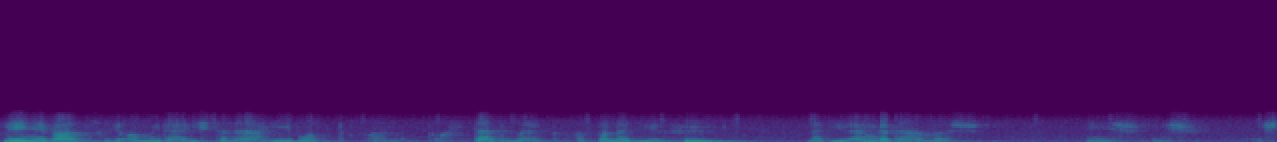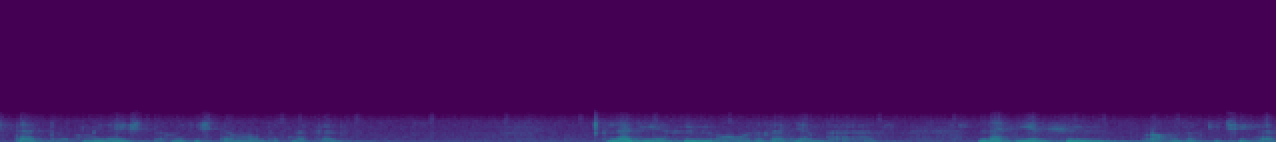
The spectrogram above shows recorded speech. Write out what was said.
Lényeg az, hogy amire Isten elhívott, azt tedd meg. Azban legyél hű, legyél engedelmes, és, és, és tedd, amire Isten, amit Isten mondott neked. Legyél hű ahhoz az egy emberhez. Legyél hű ahhoz a kicsihez.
